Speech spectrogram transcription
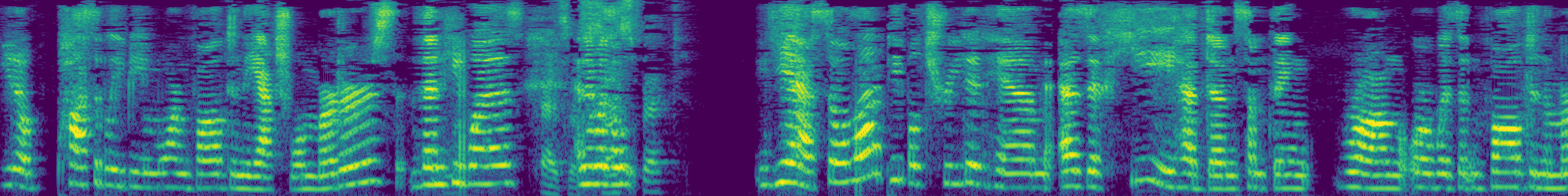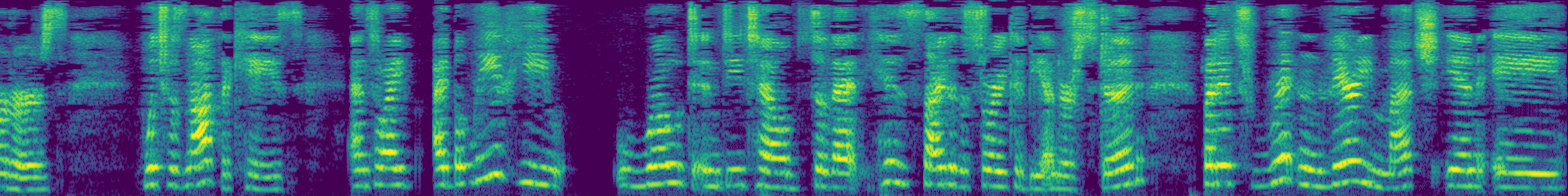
you know, possibly being more involved in the actual murders than he was. As a and was suspect? A, yeah, so a lot of people treated him as if he had done something wrong or was involved in the murders, which was not the case. And so I, I believe he wrote and detailed so that his side of the story could be understood, but it's written very much in a,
